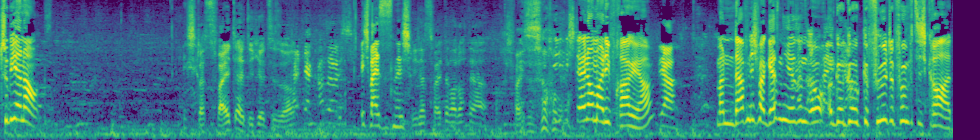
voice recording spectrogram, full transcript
To Be Announced. Das zweite hätte ich jetzt gesagt. Ich weiß es nicht. Nee, das zweite war doch der. Ach, ich weiß es auch. Ich stelle nochmal die Frage, ja? Ja. Man darf nicht vergessen, hier sind oh, ge ge gefühlte 50 Grad.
